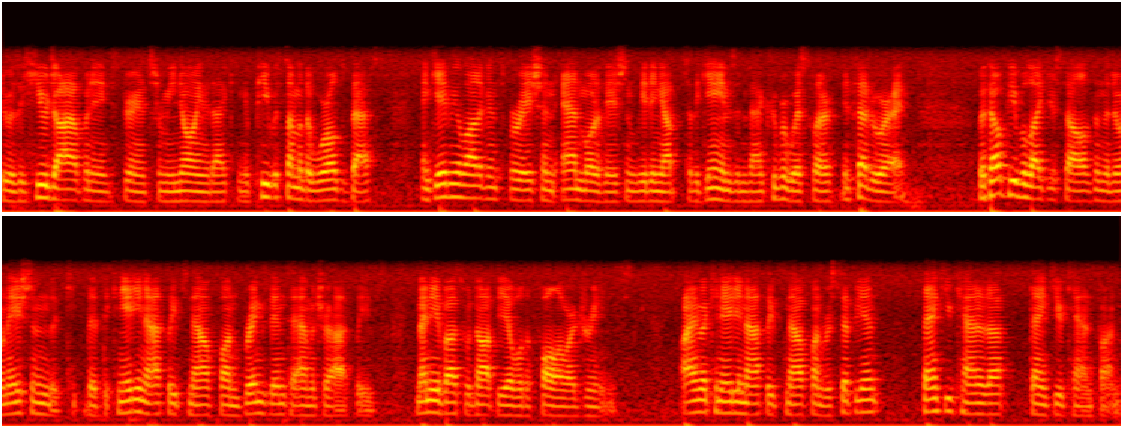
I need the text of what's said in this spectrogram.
It was a huge eye-opening experience for me knowing that I can compete with some of the world's best and gave me a lot of inspiration and motivation leading up to the games in Vancouver Whistler in February. Without people like yourselves and the donation that the Canadian Athletes Now Fund brings in to amateur athletes, many of us would not be able to follow our dreams. I am a Canadian Athletes Now Fund recipient. Thank you, Canada. Thank you, CAN Fund.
